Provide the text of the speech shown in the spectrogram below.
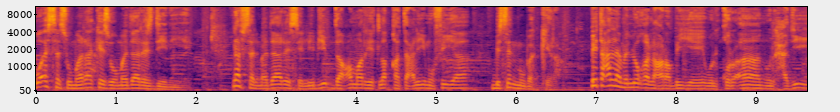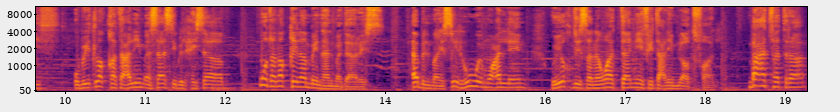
وأسسوا مراكز ومدارس دينية. نفس المدارس اللي بيبدأ عمر يتلقى تعليمه فيها بسن مبكرة. بيتعلم اللغة العربية والقرآن والحديث وبيتلقى تعليم أساسي بالحساب متنقلا بين هالمدارس. قبل ما يصير هو معلم ويقضي سنوات تانية في تعليم الأطفال. بعد فترة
